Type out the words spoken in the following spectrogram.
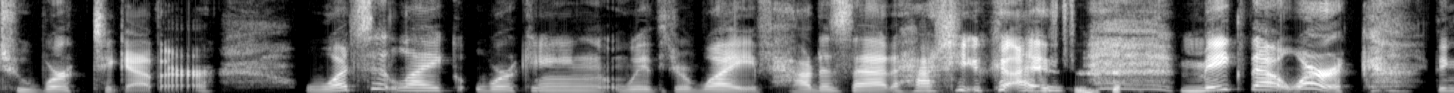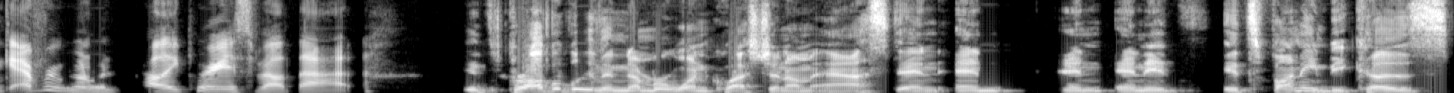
to work together. What's it like working with your wife? How does that, how do you guys make that work? I think everyone would probably curious about that. It's probably the number one question I'm asked. And, and, and, and it's, it's funny because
